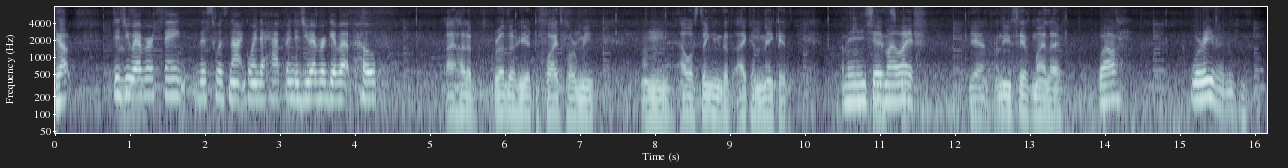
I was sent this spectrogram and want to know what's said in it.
Yep. Did you ever think this was not going to happen? Did you ever give up hope? I had a brother here to fight for me and I was thinking that I can make it. I mean, you saved my life. Yeah, and you saved my life. Well, we're even.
